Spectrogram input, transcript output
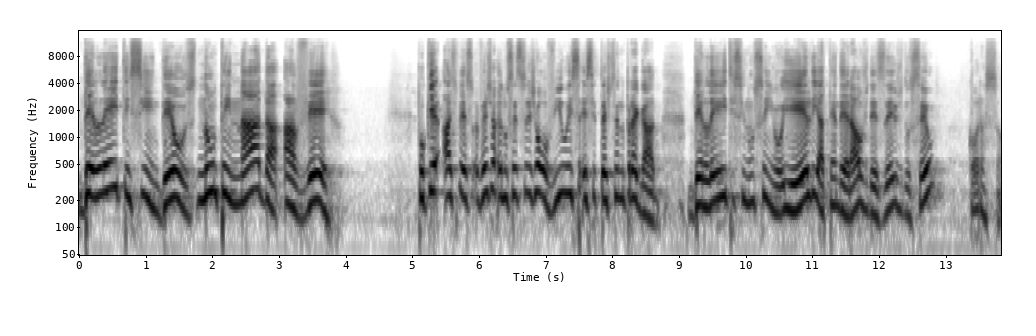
Deleitem-se em Deus não tem nada a ver porque as pessoas, veja, eu não sei se você já ouviu esse, texto sendo pregado. Deleite-se no Senhor e Ele atenderá aos desejos do seu coração.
